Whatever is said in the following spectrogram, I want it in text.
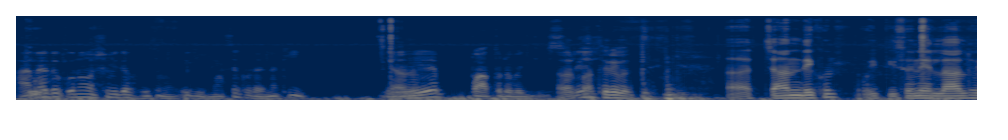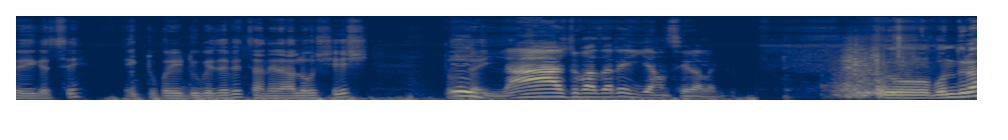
আর তো কোনো অসুবিধা হইতো না। এই কি মাছে করে নাকি? পাথরে আর পাথরে আর চাঁদ দেখুন ওই পিছনে লাল হয়ে গেছে। একটু পরেই ডুবে যাবে চাঁদের আলো শেষ। তো এই লাস্ট বাজারে এখন সেরা লাগবে। তো বন্ধুরা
